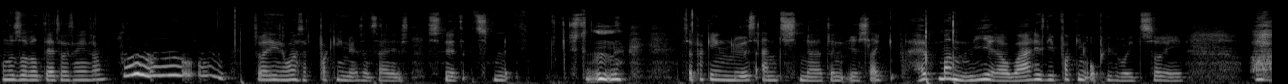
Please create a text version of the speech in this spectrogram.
Onder zoveel tijd hoort hij zo... Terwijl hij gewoon zijn fucking neus aan het zijn is. Snuit, snuit zijn fucking neus aan het snuiten is. Like, heb manieren. Waar is die fucking opgegroeid? Sorry. Oh.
